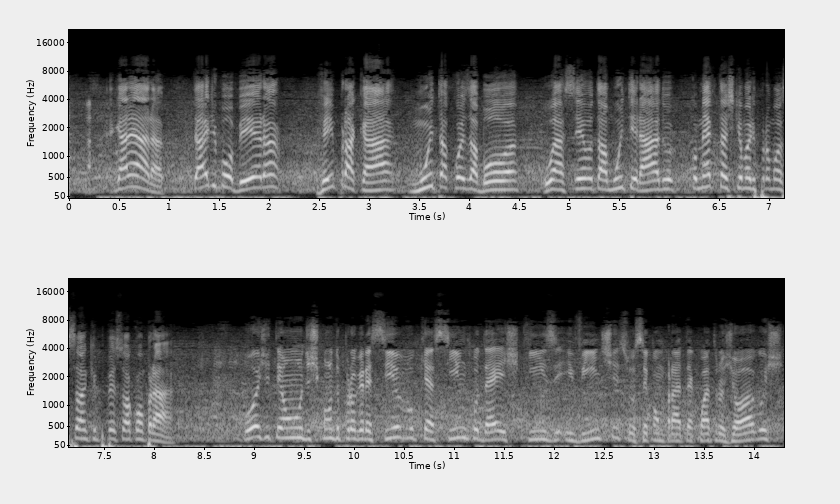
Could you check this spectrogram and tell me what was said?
Galera, tá de bobeira. Vem pra cá, muita coisa boa. O acervo tá muito irado. Como é que tá o esquema de promoção aqui pro pessoal comprar? Hoje tem um desconto progressivo que é 5, 10, 15 e 20, se você comprar até 4 jogos.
